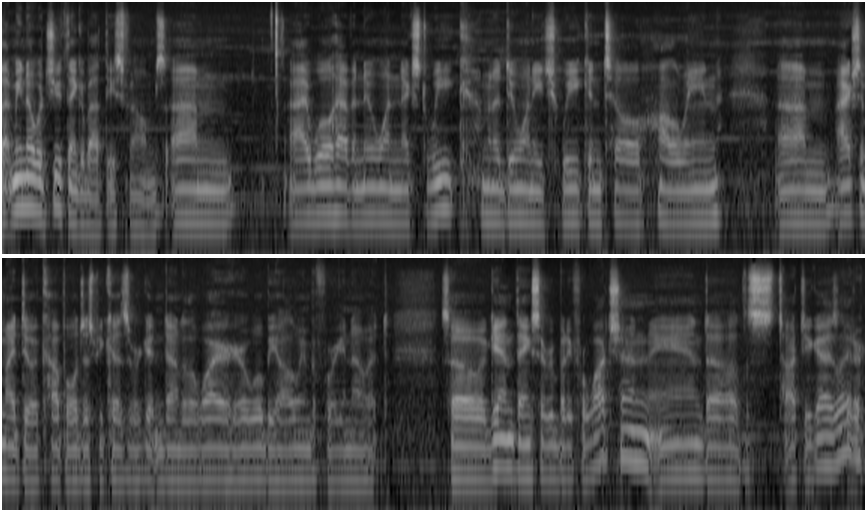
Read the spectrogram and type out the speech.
let me know what you think about these films. Um, I will have a new one next week. I'm going to do one each week until Halloween. Um, I actually might do a couple just because we're getting down to the wire here. It will be Halloween before you know it. So again, thanks everybody for watching, and uh, I'll just talk to you guys later.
